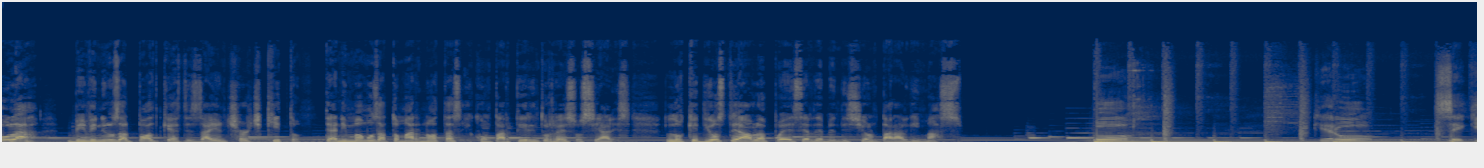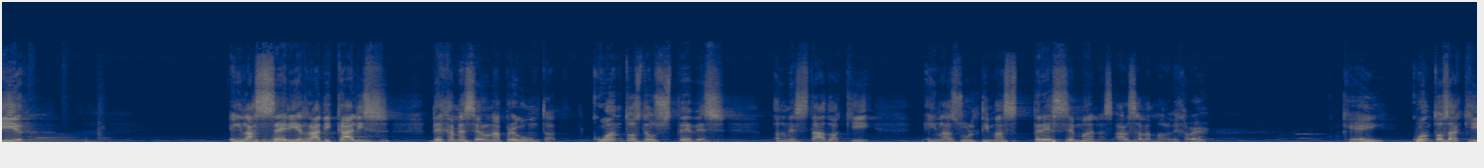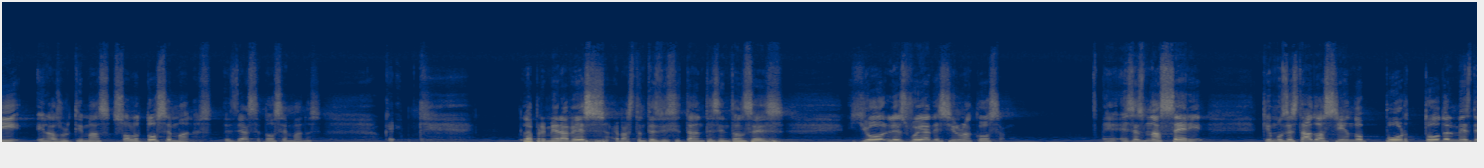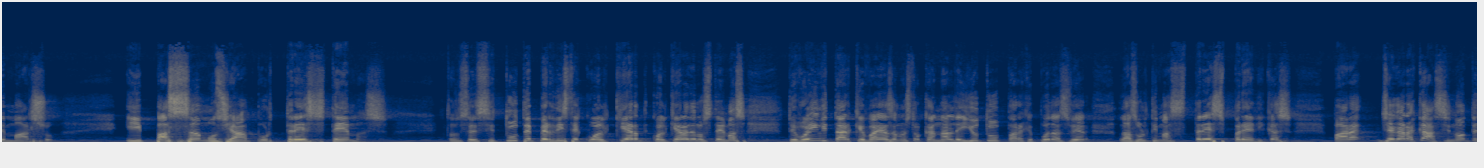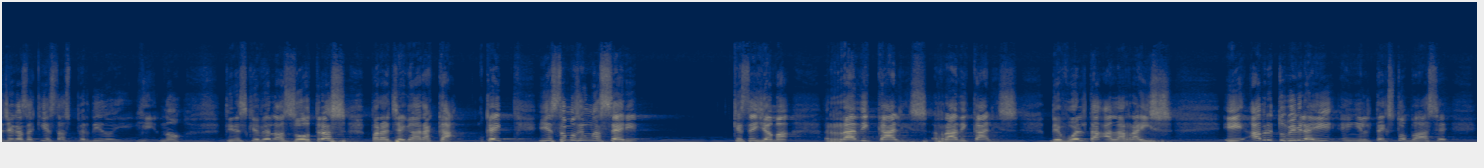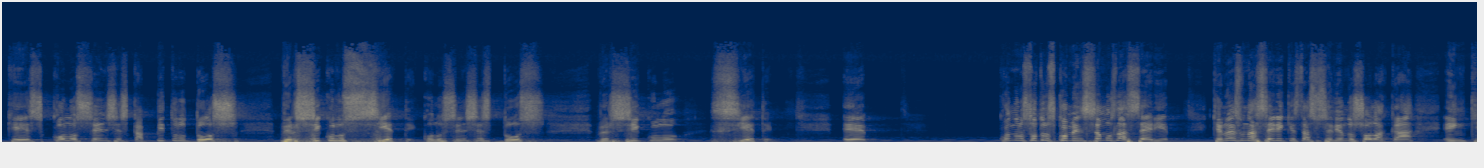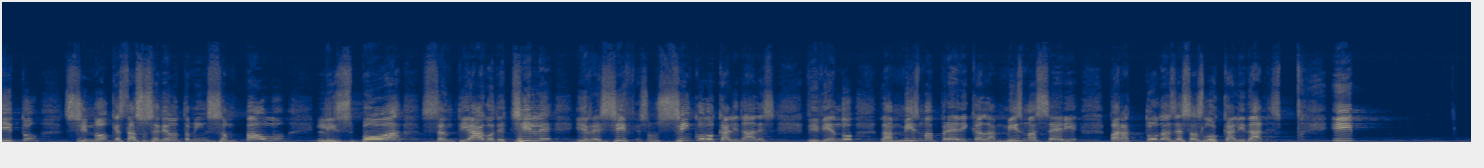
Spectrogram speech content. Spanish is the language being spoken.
Hola, bienvenidos al podcast de Zion Church Quito. Te animamos a tomar notas y compartir en tus redes sociales. Lo que Dios te habla puede ser de bendición para alguien más. Quiero seguir en la serie Radicalis. Déjame hacer una pregunta. ¿Cuántos de ustedes han estado aquí en las últimas tres semanas? Alza la mano, deja ver. Ok. ¿Cuántos aquí en las últimas solo dos semanas? Desde hace dos semanas. Ok. La primera vez hay bastantes visitantes, entonces yo les voy a decir una cosa. Eh, esa es una serie que hemos estado haciendo por todo el mes de marzo y pasamos ya por tres temas. Entonces, si tú te perdiste cualquier, cualquiera de los temas, te voy a invitar que vayas a nuestro canal de YouTube para que puedas ver las últimas tres prédicas para llegar acá. Si no te llegas aquí, estás perdido y, no, tienes que ver las otras para llegar acá, ¿ok? Y estamos en una serie que se llama Radicalis, Radicalis, de vuelta a la raíz. Y abre tu Biblia ahí en el texto base que es Colosenses capítulo 2, versículo 7. Colosenses 2, versículo 7. Eh, cuando nosotros comenzamos la serie, que no es una serie que está sucediendo solo acá en Quito, sino que está sucediendo también en San Paulo, Lisboa, Santiago de Chile y Recife. Son cinco localidades viviendo la misma prédica, la misma serie para todas esas localidades. Y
